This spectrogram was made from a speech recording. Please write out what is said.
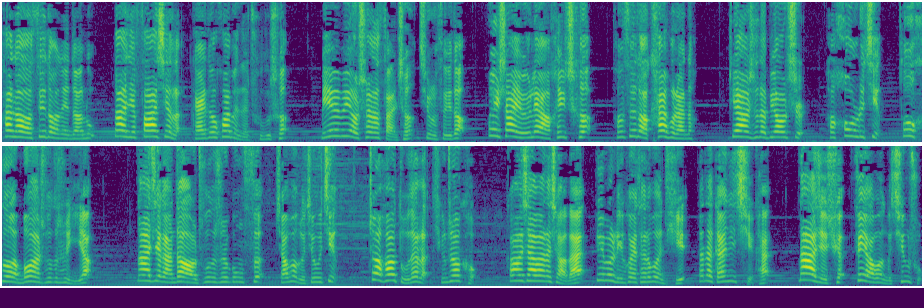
看到隧道那段路，娜姐发现了改头换面的出租车。明明没有车辆返程进入隧道，为啥有一辆黑车从隧道开回来呢？这辆车的标志和后视镜都和魔幻出租车一样。娜姐赶到出租车公司，想问个究竟，正好堵在了停车口。刚下班的小白并不理会她的问题，让她赶紧起开。娜姐却非要问个清楚。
